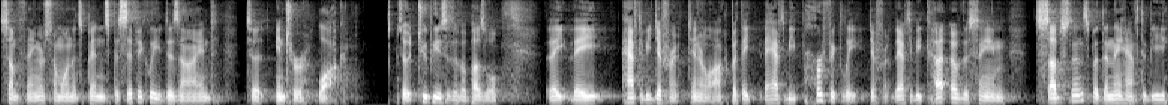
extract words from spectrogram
something or someone that's been specifically designed to interlock. So, two pieces of a puzzle, they, they have to be different to interlock, but they, they have to be perfectly different. They have to be cut of the same substance, but then they have to be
